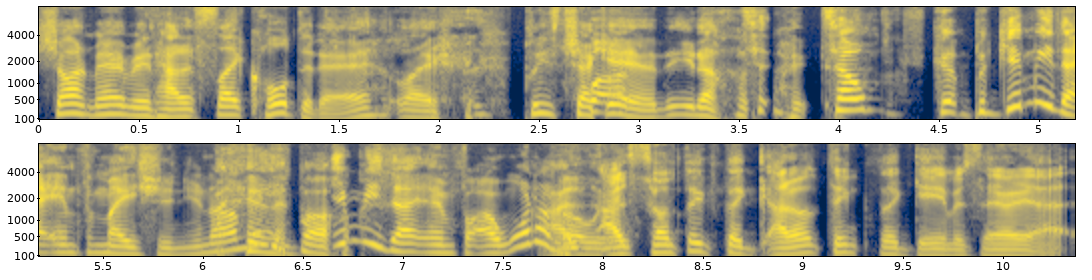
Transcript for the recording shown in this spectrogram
Shawne Merriman had a slight cold today. Like please check But in. You know, like, Tell, but give me that information. You know what I I mean? Give me that info. I want to know. I just don't think the I don't think the game is there yet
